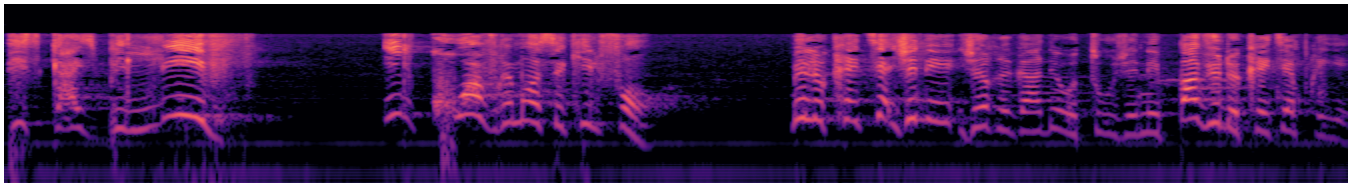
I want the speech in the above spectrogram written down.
these guys believe. Ils croient vraiment à ce qu'ils font. Mais le chrétien, je regardais autour, je n'ai pas vu de chrétien prier.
